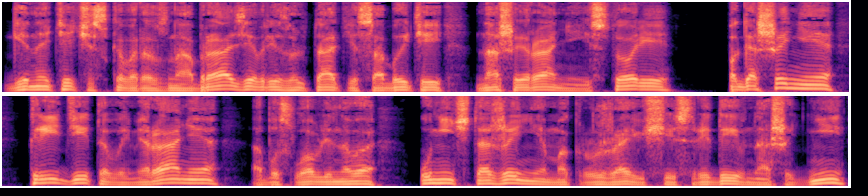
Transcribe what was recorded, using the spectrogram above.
генетического разнообразия в результате событий нашей ранней истории, погашение кредита вымирания, обусловленного уничтожением окружающей среды в наши дни,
